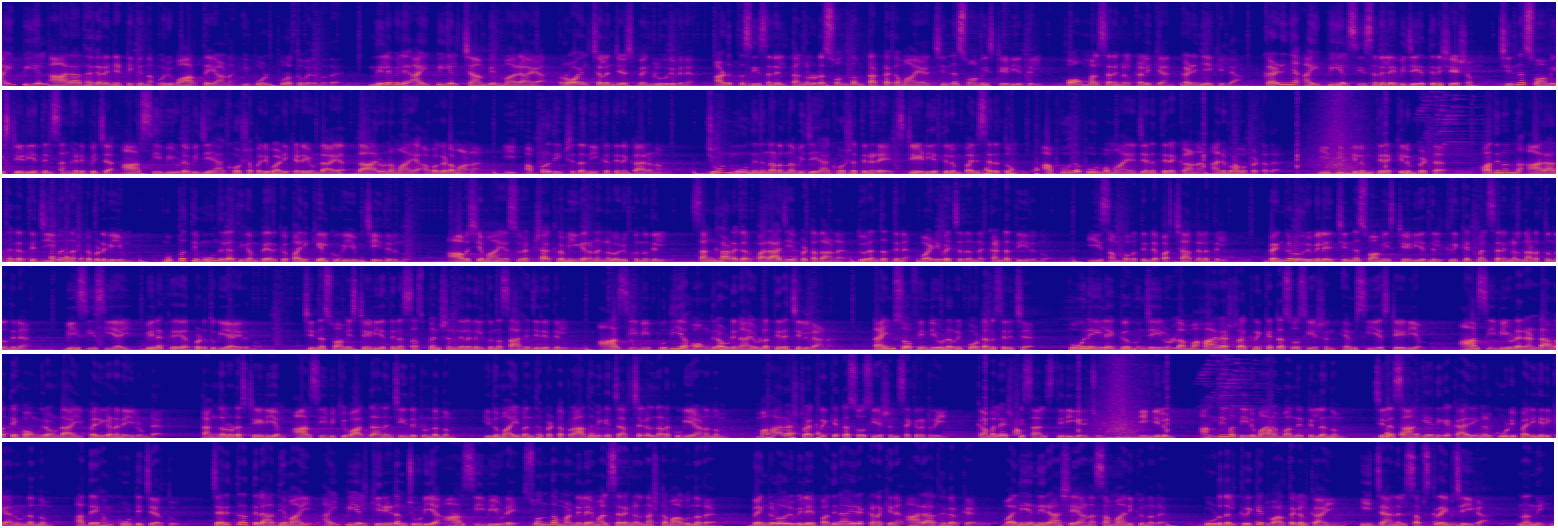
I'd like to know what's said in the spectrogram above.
I P L ആരാധകരെ ഞെട്ടിക്കുന്ന ഒരു വാർത്തയാണ് ഇപ്പോൾ പുറത്തുവരുന്നത്. നിലവിലെ ഐ പി എൽ ചാമ്പ്യന്മാരായ റോയൽ ചലഞ്ചേഴ്സ് ബംഗളൂരുവിന് അടുത്ത സീസണിൽ തങ്ങളുടെ സ്വന്തം തട്ടകമായ ചിന്നസ്വാമി സ്റ്റേഡിയത്തിൽ ഹോം മത്സരങ്ങൾ കളിക്കാൻ കഴിഞ്ഞേക്കില്ല. കഴിഞ്ഞ ഐ പി എൽ സീസണിലെ വിജയത്തിന് ശേഷം ചിന്നസ്വാമി സ്റ്റേഡിയത്തിൽ സംഘടിപ്പിച്ച ആർ സി ബിയുടെ വിജയാഘോഷ പരിപാടിക്കിടെയുണ്ടായ ദാരുണമായ അപകടമാണ് ഈ അപ്രതീക്ഷിത നീക്കത്തിന് കാരണം. ജൂൺ മൂന്നിന് നടന്ന വിജയാഘോഷത്തിനിടെ സ്റ്റേഡിയത്തിലും പരിസരത്തും അഭൂതപൂർവമായ ജനത്തിരക്കാണ് അനുഭവപ്പെട്ടത്. ഈ തിക്കിലും തിരക്കിലും പെട്ട് പതിനൊന്ന് ആരാധകർക്ക് ജീവൻ നഷ്ടപ്പെടുകയും മുപ്പത്തിമൂന്നിലധികം പേർക്ക് പരിക്കേൽക്കുകയും ചെയ്തിരുന്നു. ആവശ്യമായ സുരക്ഷാ ക്രമീകരണങ്ങൾ ഒരുക്കുന്നതിൽ സംഘാടകർ പരാജയപ്പെട്ടതാണ് ദുരന്തത്തിന് വഴിവെച്ചതെന്ന് കണ്ടെത്തിയിരുന്നു. ഈ സംഭവത്തിന്റെ പശ്ചാത്തലത്തിൽ ബംഗളൂരുവിലെ ചിന്നസ്വാമി സ്റ്റേഡിയത്തിൽ ക്രിക്കറ്റ് മത്സരങ്ങൾ നടത്തുന്നതിന് ബി വിലക്ക് ഏർപ്പെടുത്തുകയായിരുന്നു. ചിന്നസ്വാമി സ്റ്റേഡിയത്തിന് സസ്പെൻഷൻ നിലനിൽക്കുന്ന സാഹചര്യത്തിൽ ആർ പുതിയ ഹോം ഗ്രൗണ്ടിനായുള്ള തിരച്ചിലിലാണ്. ടൈംസ് ഓഫ് ഇന്ത്യയുടെ റിപ്പോർട്ട് അനുസരിച്ച് പൂനെയിലെ ഗഹുഞ്ചയിലുള്ള Maharashtra Cricket Association M C A stadium R C ബിയുടെ രണ്ടാമത്തെ ഹോം ഗ്രൗണ്ടായി പരിഗണനയിലുണ്ട്. തങ്ങളുടെ സ്റ്റേഡിയം ആർ സി ബിക്ക് വാഗ്ദാനം ചെയ്തിട്ടുണ്ടെന്നും ഇതുമായി ബന്ധപ്പെട്ട പ്രാഥമിക ചർച്ചകൾ നടക്കുകയാണെന്നും Maharashtra Cricket Association secretary Kamlesh Pisal സ്ഥിരീകരിച്ചു. എങ്കിലും അന്തിമ തീരുമാനം വന്നിട്ടില്ലെന്നും ചില സാങ്കേതിക കാര്യങ്ങൾ കൂടി പരിഹരിക്കാനുണ്ടെന്നും അദ്ദേഹം കൂട്ടിച്ചേർത്തു. ചരിത്രത്തിലാദ്യമായി ഐ പി എൽ കിരീടം ചൂടിയ ആർ സി ബിയുടെ സ്വന്തം മണ്ണിലെ മത്സരങ്ങൾ നഷ്ടമാകുന്നത് ബംഗളൂരുവിലെ പതിനായിരക്കണക്കിന് ആരാധകർക്ക് വലിയ നിരാശയാണ് സമ്മാനിക്കുന്നത്. കൂടുതൽ ക്രിക്കറ്റ് വാർത്തകൾക്കായി ഈ ചാനൽ സബ്സ്ക്രൈബ് ചെയ്യുക. നന്ദി.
